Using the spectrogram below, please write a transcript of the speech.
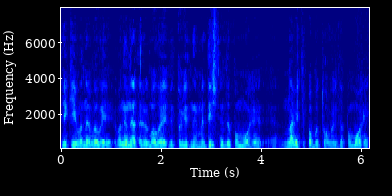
який вони вели. Вони не отримали відповідної медичної допомоги, е, навіть і побутової допомоги,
